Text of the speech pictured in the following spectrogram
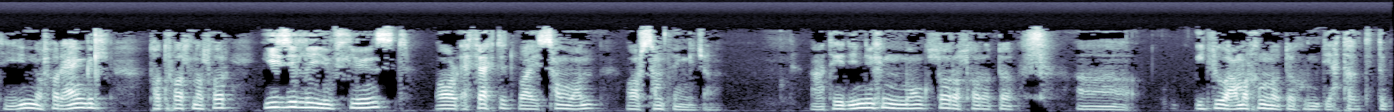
Тийм энэ нь болохоор англи тодорхойлол нь болохоор easily influenced or affected by someone or something гэж байгаа. Аа тэгээд энийх нь монголоор болохоор одоо илүү амархан одоо хүнд ятгагддаг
